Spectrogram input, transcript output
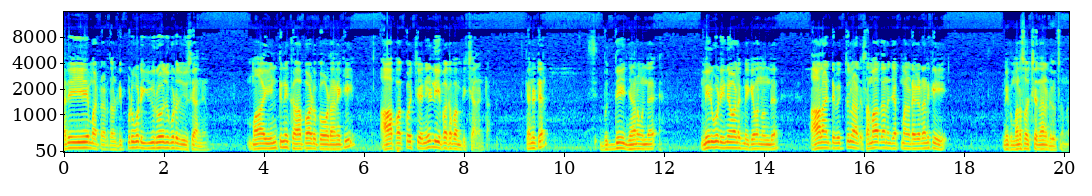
అదే మాట్లాడుతూ ఉంటాడు ఇప్పుడు కూడా ఈ రోజు కూడా చూశాను నేను. మా ఇంటిని కాపాడుకోవడానికి ఆ పక్క వచ్చే నీళ్ళు ఈ పక్క పంపించానంట కెన్ బుద్ధి జ్ఞానం ఉందా? మీరు కూడా వినేవాళ్ళకి మీకు ఏమన్నా ఉందా? అలాంటి వ్యక్తులను సమాధానం చెప్పమని అడగడానికి మీకు మనసు వచ్చిందని అడుగుతున్నా.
